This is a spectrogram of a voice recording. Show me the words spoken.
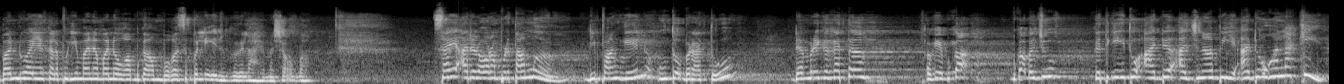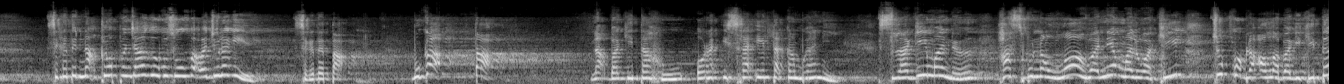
Banduan yang kalau pergi mana-mana orang bergambar, rasa pelik juga lah, Masya Allah. Saya adalah orang pertama dipanggil untuk beratur dan mereka kata, okey buka, buka baju. Ketika itu ada ajnabi, ada orang lelaki. Saya kata nak keluar penjara pun suruh buka baju lagi. Saya kata tak. Buka, tak. Nak bagi tahu orang Israel takkan berani. Selagi mana hasbunallah wa ni'mal wakil, cukuplah Allah bagi kita,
